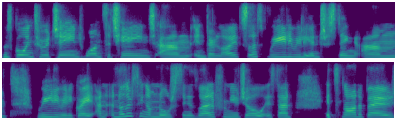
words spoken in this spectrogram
who's going through a change wants a change um in their life so that's really really interesting um really really great. And another thing i'm noticing as well from you joe is that it's not about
